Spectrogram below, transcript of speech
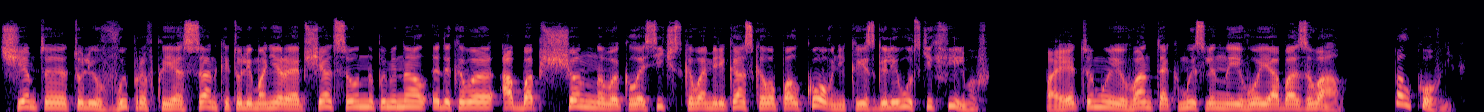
Чем-то, то ли выправкой и осанкой, то ли манерой общаться, он напоминал эдакого обобщенного классического американского полковника из голливудских фильмов. Поэтому Иван так мысленно его и обозвал. Полковник.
